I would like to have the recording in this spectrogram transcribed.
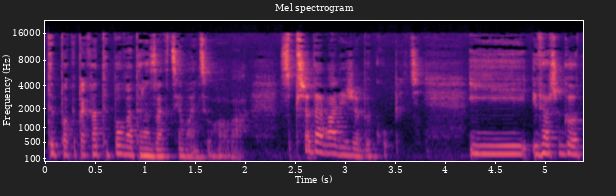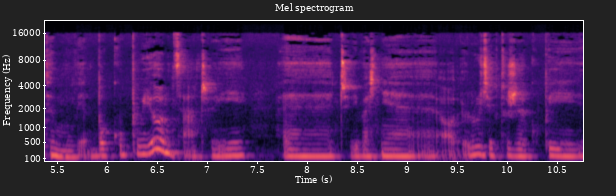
typo, taka typowa transakcja łańcuchowa. Sprzedawali, żeby kupić. I, I dlaczego o tym mówię? Bo kupująca, czyli czyli właśnie e, ludzie, którzy kupili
